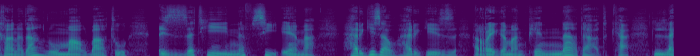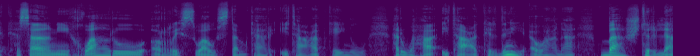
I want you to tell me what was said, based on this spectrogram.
خانەدان و ماڵبات و عیزەتی نەفسی ئێمە هەرگیزاو هەرگیز ڕێگەمان پێ نادات کە لە کەسانی خوار و ڕیسواو ستەمکار ئیتاعە بکەین و هەروەها ئیتاعە کردنی ئەوانە باشتر لە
